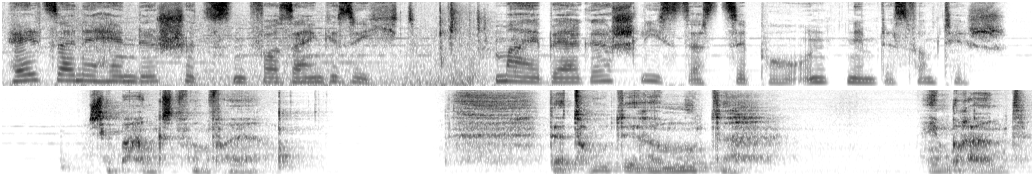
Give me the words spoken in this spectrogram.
hält seine Hände schützend vor sein Gesicht. Mayberger schließt das Zippo und nimmt es vom Tisch. Sie haben Angst vom Feuer. Der Tod Ihrer Mutter im Brand,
